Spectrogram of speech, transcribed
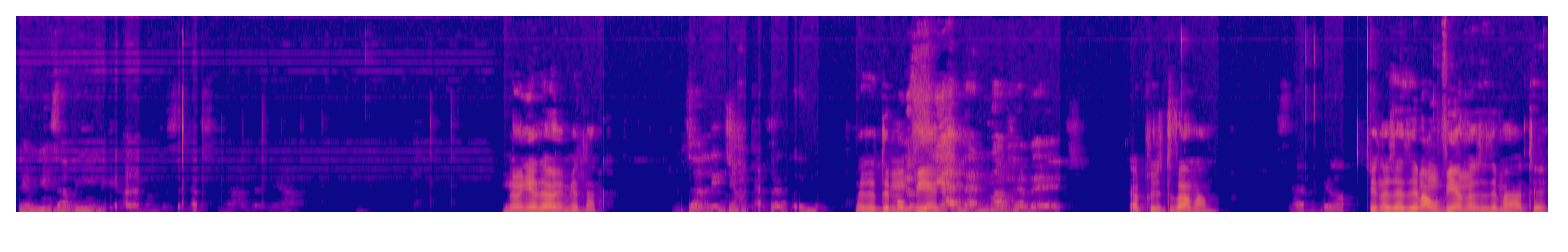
Ty mnie zabili, ale może sobie dać radę, nie? No nie dałem jednak. No to idziemy na zadymę. Na ZDM Plus ci. jeden, może być. Ja plus dwa mam. Serio? Ty na ZDM, a mówiłem na ZDM, a ty.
